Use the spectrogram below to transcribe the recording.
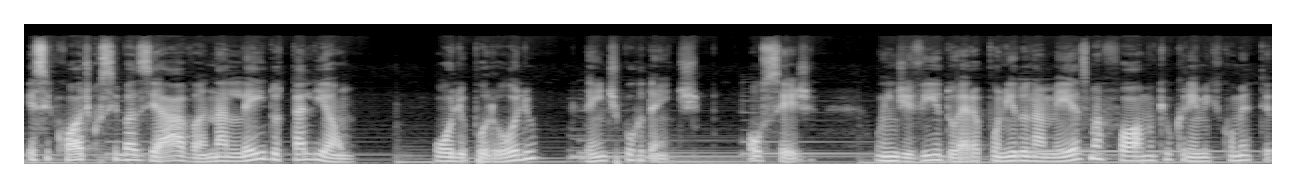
Esse código se baseava na lei do talião, olho por olho, dente por dente, ou seja, o indivíduo era punido na mesma forma que o crime que cometeu.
